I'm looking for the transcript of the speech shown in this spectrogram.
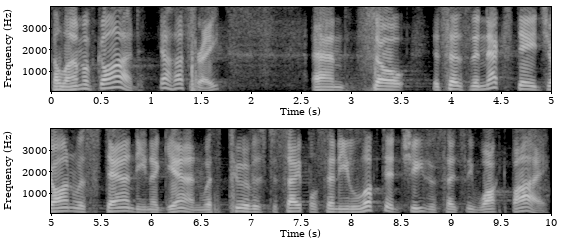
the Lamb of God. Yeah, that's right. And so it says, The next day, John was standing again with two of his disciples, and he looked at Jesus as he walked by.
